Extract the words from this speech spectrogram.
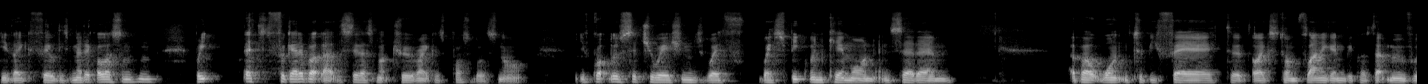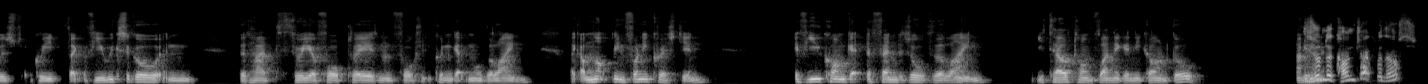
he like failed his medical or something. But he, let's forget about that. Let's say that's not true, right? Because possible it's not. You've got those situations with where Speakman came on and said um, about wanting to be fair to of Tom Flanagan because that move was agreed like a few weeks ago and that had three or four players and unfortunately couldn't get them over the line. Like I'm not being funny, Kristjaan. If you can't get defenders over the line, you tell Tom Flanagan he can't go. I He's mean, under contract with us.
